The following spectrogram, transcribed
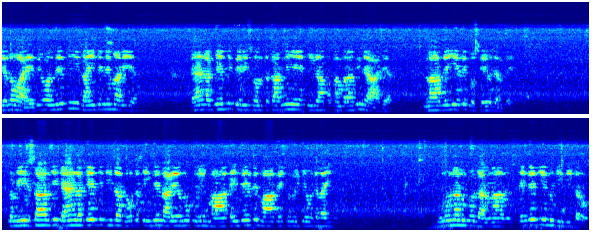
ਜਦੋਂ ਆਏ ਤੇ ਉਹ ਆਂਦੇ ਕਿ ਗਾਈ ਕਿੰਨੇ ਮਾਰੀ ਆ? ਕਹਿਣ ਲੱਗੇ ਵੀ ਤੇਰੀ ਸੁਣਤ ਕਰਨੀ ਹੈ ਕੀੜਾ ਪਤੰਬਰਾਂ ਦੀ ਲਿਆਜ ਆ। ਨਾ ਦੇਈਏ ਤੇ ਗੁੱਸੇ ਹੋ ਜਾਂਦੇ ਕਮੀਰ ਸਾਹਿਬ ਜੀ ਕਹਿਣ ਲੱਗੇ ਵੀ ਜਿਹਦਾ ਦੁੱਧ ਪੀਂਦੇ ਨਾਲੇ ਉਹਨੂੰ ਤੁਸੀਂ ਮਾਂ ਕਹਿੰਦੇ ਤੇ ਮਾਂ ਤੇ ਛੁਰੀ ਕਿਉਂ ਚਲਾਈ? ਉਹਨਾਂ ਨੂੰ ਕੋਈ ਗੱਲ ਨਾ ਕਹਿੰਦੇ ਜੀ ਇਹਨੂੰ ਜੀਂਦੀ ਕਰੋ।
